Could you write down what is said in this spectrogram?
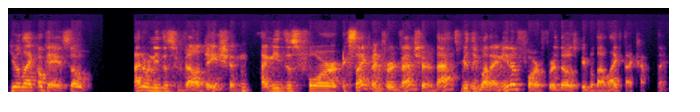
you're like, okay, so I don't need this for validation. I need this for excitement, for adventure. That's really what I need it for, for those people that like that kind of thing.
